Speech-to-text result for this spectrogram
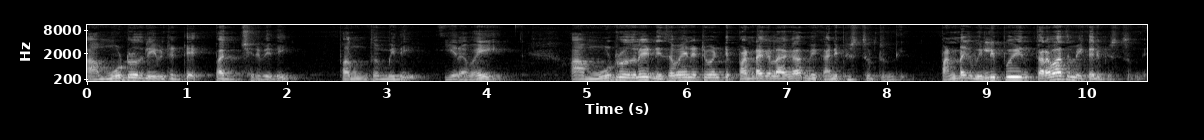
ఆ మూడు రోజులు ఏమిటంటే పద్దెనిమిది పంతొమ్మిది ఇరవై. ఆ మూడు రోజులే నిజమైనటువంటి పండగలాగా మీకు అనిపిస్తుంటుంది. పండగ వెళ్ళిపోయిన తర్వాత మీకు అనిపిస్తుంది.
